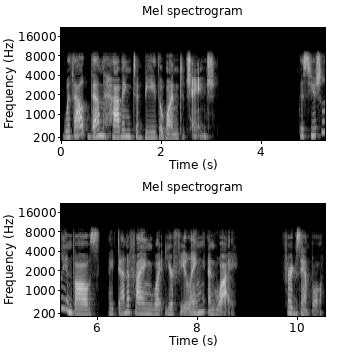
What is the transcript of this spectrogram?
without them having to be the one to change? This usually involves identifying what you're feeling and why. For example,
